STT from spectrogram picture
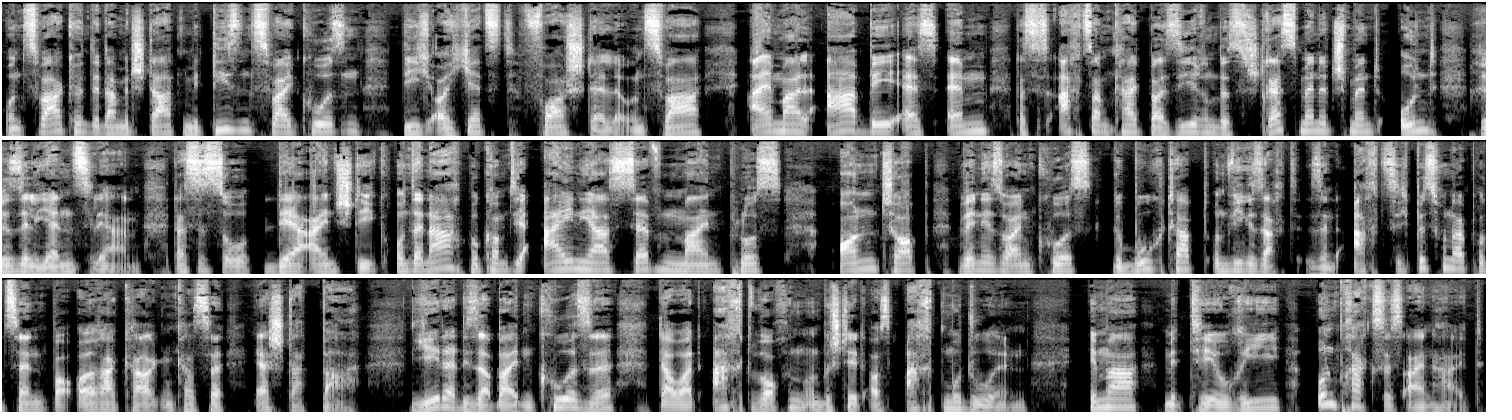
Und zwar könnt ihr damit starten mit diesen zwei Kursen, die ich euch jetzt vorstelle. Und zwar einmal ABSM, das ist Achtsamkeit basierendes Stressmanagement und Resilienz lernen. Das ist so der Einstieg. Und danach bekommt ihr ein Jahr Seven Mind Plus on top, wenn ihr so einen Kurs gebucht habt. Und wie gesagt, sind 80 bis 100 Prozent bei eurer Krankenkasse erstattbar. Jeder dieser beiden Kurse dauert acht Wochen und besteht aus acht Modulen. Immer mit Theorie und Praxiseinheit.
